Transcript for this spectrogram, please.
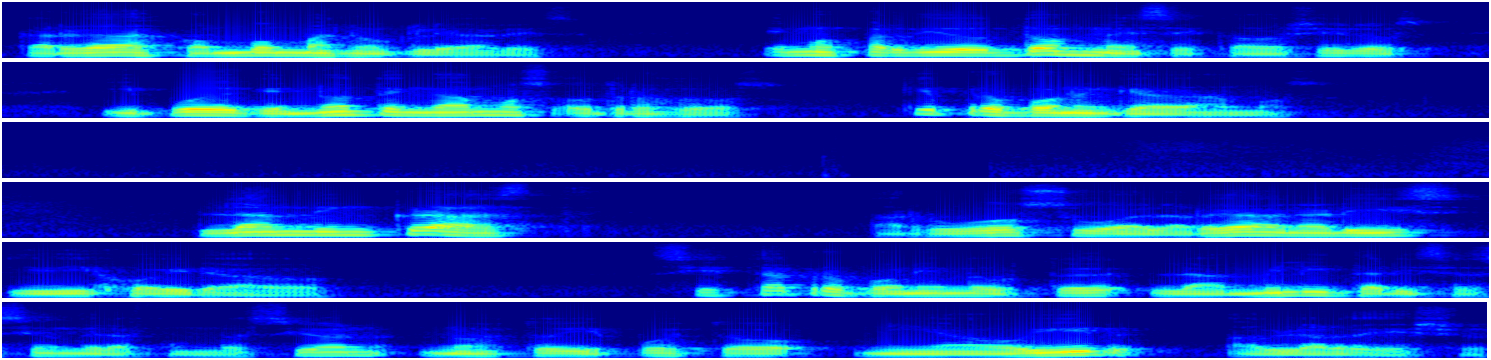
cargadas con bombas nucleares. Hemos perdido dos meses, caballeros, y puede que no tengamos otros dos. ¿Qué proponen que hagamos? Landing Crust arrugó su alargada nariz y dijo airado. Si está proponiendo usted la militarización de la fundación, no estoy dispuesto ni a oír hablar de ello.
